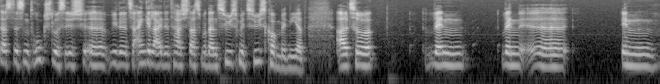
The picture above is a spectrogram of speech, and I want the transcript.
dass das ein Trugschluss ist, äh, wie du jetzt eingeleitet hast, dass man dann süß mit süß kombiniert. Also wenn, wenn äh, in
